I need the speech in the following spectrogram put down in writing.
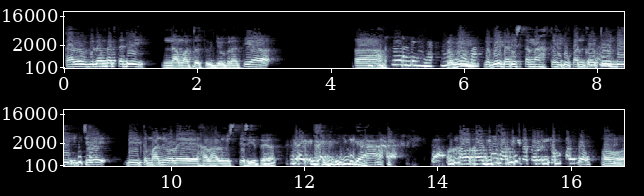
Kalau bilang kan tadi 6 atau 7 berarti ya nggak? lebih Iya, Mak. lebih dari setengah kehidupan kau tuh di ditemani oleh hal-hal mistis gitu ya. Enggak, enggak gitu juga. kalau kalau gitu berarti kita turun ke empat dong. Oh,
